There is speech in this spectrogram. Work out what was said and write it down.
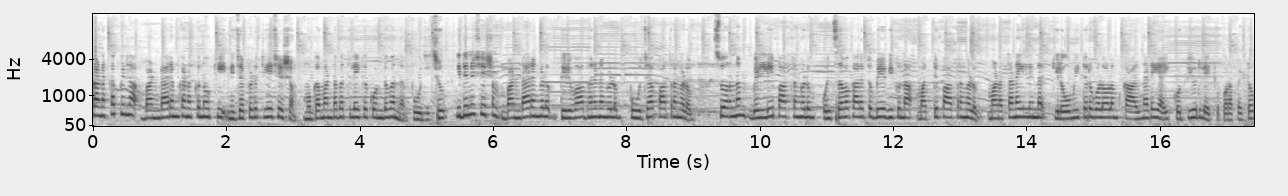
കണക്കപ്പിള്ള ഭണ്ഡാരം കണക്ക് നോക്കി നിജപ്പെടുത്തിയ ശേഷം മുഖമണ്ഡപത്തിലേക്ക് കൊണ്ടുവന്ന് പൂജിച്ചു. ഇതിനുശേഷം ഭണ്ഡാരങ്ങളും തിരുവാഭരണങ്ങളും പൂജാപാത്രങ്ങളും സ്വർണം വെള്ളി പാത്രങ്ങളും ഉത്സവകാലത്ത് ഉപയോഗിക്കുന്ന മറ്റ് പാത്രങ്ങളും മണത്തണയിൽ നിന്ന് കിലോമീറ്ററുകളോളം കാൽനടയായി കൊട്ടിയൂരിലേക്ക് പുറപ്പെട്ടു.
